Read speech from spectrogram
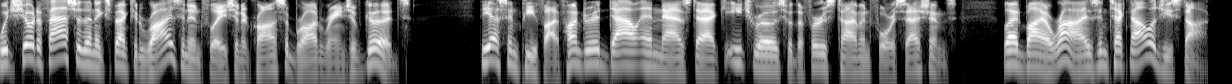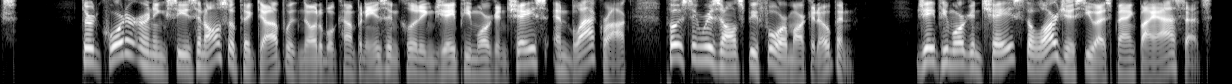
which showed a faster than expected rise in inflation across a broad range of goods. The S&P 500, Dow, and Nasdaq each rose for the first time in 4 sessions, led by a rise in technology stocks. Third quarter earnings season also picked up with notable companies including JP Morgan Chase and BlackRock posting results before market open. JP Morgan Chase, the largest US bank by assets,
